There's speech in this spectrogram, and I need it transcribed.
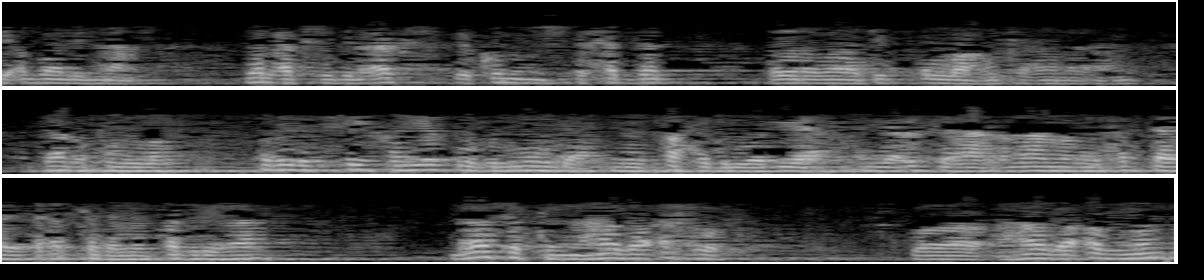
في أموال الناس والعكس بالعكس يكون مستحبا غير واجب. الله تعالى أعلم. أجابكم الله. فضيلة الشيخ هل يطلب المودع من صاحب الوديعة أن يعدها أمامه حتى يتأكد من قدرها؟ لا شك أن هذا أحوط وهذا أضمن.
